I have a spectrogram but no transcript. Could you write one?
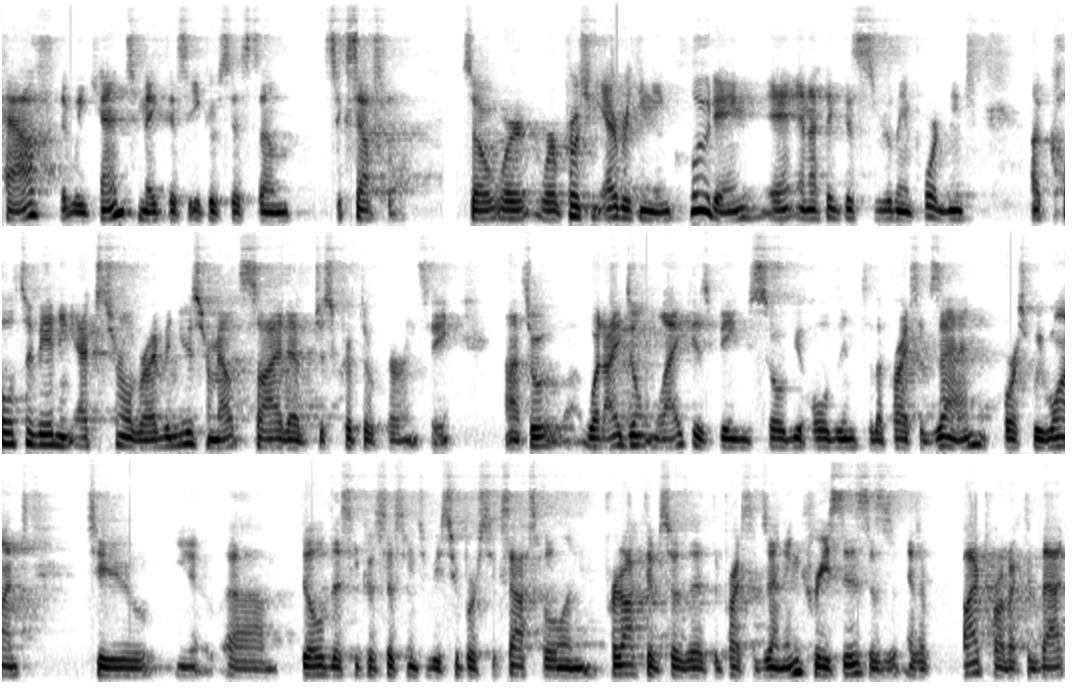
path that we can to make this ecosystem successful. So we're, we're approaching everything, including, and I think this is really important, uh, cultivating external revenues from outside of just cryptocurrency. Uh, so what I don't like is being so beholden to the price of Zen. Of course, we want to you know um, build this ecosystem to be super successful and productive, so that the price of Zen increases as, as a byproduct of that.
